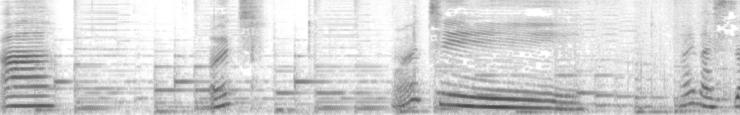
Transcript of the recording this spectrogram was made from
아. 옳지. 옳지. 아이 맛있어.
